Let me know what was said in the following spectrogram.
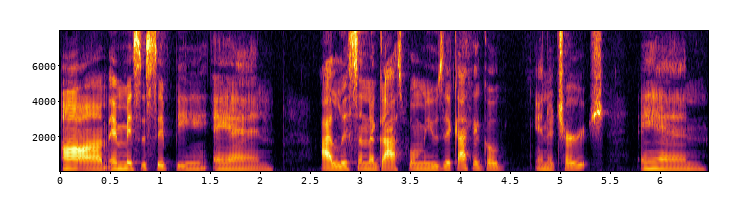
um in Mississippi and I listen to gospel music. I could go in a church and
